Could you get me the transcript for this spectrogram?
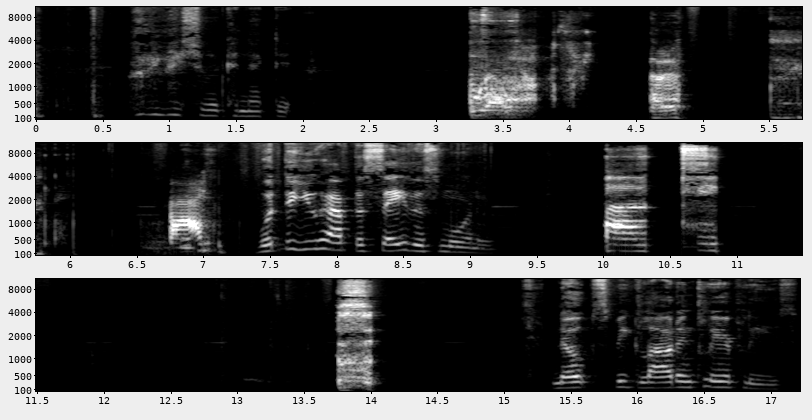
Let me make sure it connected. What do you have to say this morning? Uh, Nope, speak loud and clear, please.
